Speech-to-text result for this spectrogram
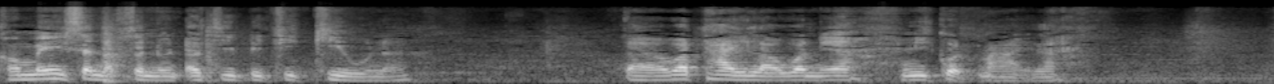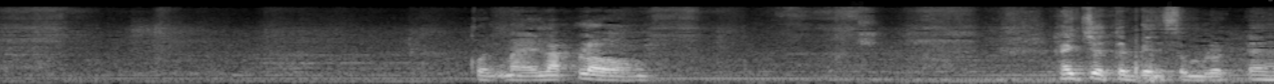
เขาไม่สนับสนุน LGBTQ นะ แต่ว่าไทยเราวันนี้มีกฎหมายละกฎหมายรับรอง ให้จดทะเบียนสมรสได้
